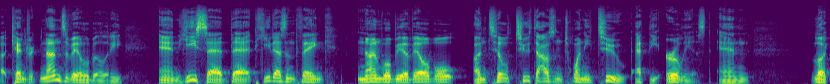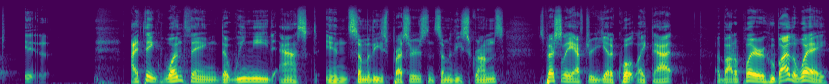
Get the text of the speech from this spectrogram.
uh, Kendrick Nunn's availability, and he said that he doesn't think Nunn will be available until 2022 at the earliest. And look, it, I think one thing that we need asked in some of these pressers and some of these scrums, especially after you get a quote like that about a player who, by the way,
